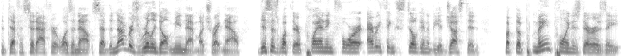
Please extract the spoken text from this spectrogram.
the deficit after it was announced said the numbers really don't mean that much right now. This is what they're planning for. Everything's still going to be adjusted. But the main point is there is a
